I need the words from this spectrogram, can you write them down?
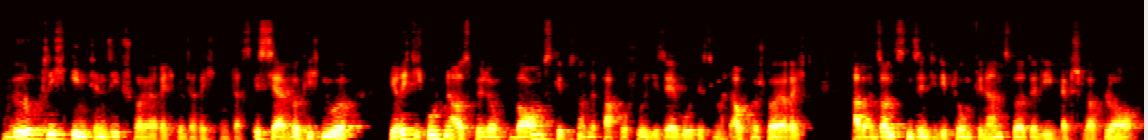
wirklich intensiv Steuerrecht unterrichten. Das ist ja wirklich nur die richtig guten Ausbildungen. Worms gibt es noch eine Fachhochschule, die sehr gut ist, die macht auch nur Steuerrecht. Aber ansonsten sind die Diplom-Finanzwirte, die Bachelor of Law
